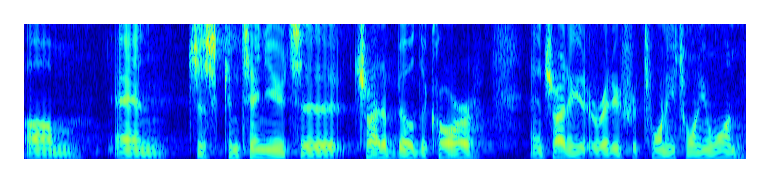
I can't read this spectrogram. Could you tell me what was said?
Um, and just continue to try to build the car and try to get it ready for 2021.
